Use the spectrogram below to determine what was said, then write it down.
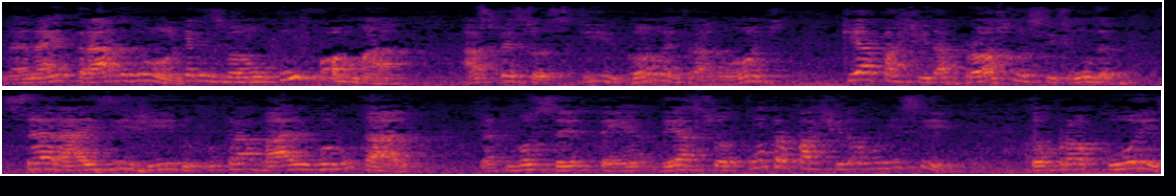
né, na entrada do ônibus. Eles vão informar as pessoas que vão entrar no ônibus que a partir da próxima segunda será exigido o trabalho voluntário, para que você tenha, dê a sua contrapartida ao município. Então procure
